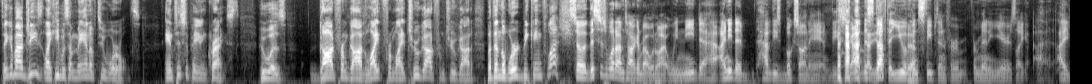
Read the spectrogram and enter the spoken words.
Think about Jesus. Like he was a man of two worlds, anticipating Christ, who was God from God, light from light, true God from true God. But then the word became flesh. So this is what I'm talking about when I, we need to have. I need to have these books on hand. These God, this Yeah. stuff that you have Yeah. been steeped in for for many years. Like I, I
